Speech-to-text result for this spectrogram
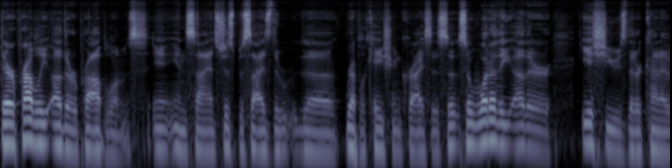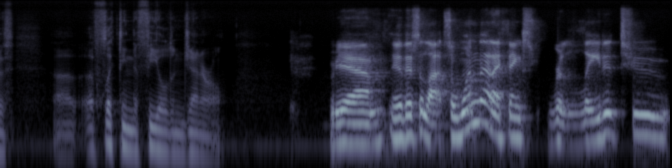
there are probably other problems in, in science just besides the the replication crisis. So, so what are the other issues that are kind of uh, afflicting the field in general? Yeah, yeah, there's a lot. So one that I think's related to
